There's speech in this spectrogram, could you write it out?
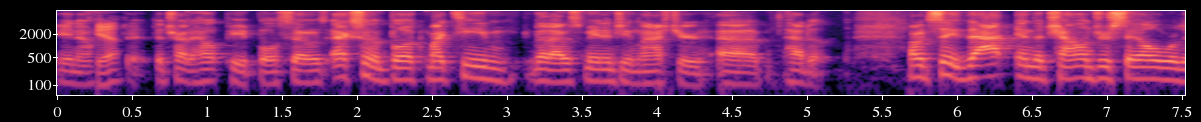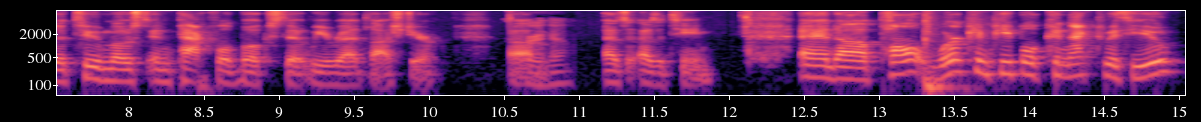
you know, yeah. to, to, try to help people. So it was excellent book. My team that I was managing last year uh, had a, I would say that and the Challenger sale were the two most impactful books that we read last year um, as, as a team. And uh, Paul, where can people connect with you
